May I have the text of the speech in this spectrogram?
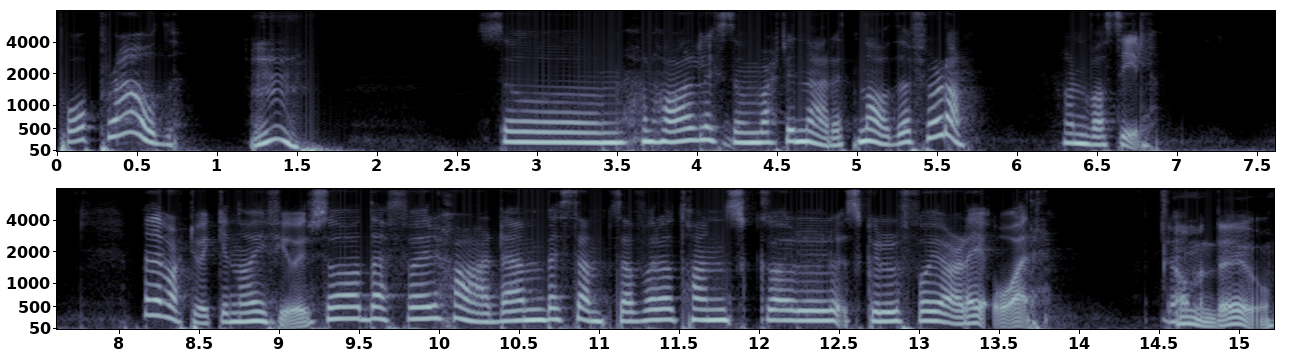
på Proud. Mm. Så han har liksom vært i nærheten av det før, da. Han Vasil. Men det ble jo ikke noe i fjor, så derfor har de bestemt seg for at han skal, skulle få gjøre det i år. Ja, men det er jo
